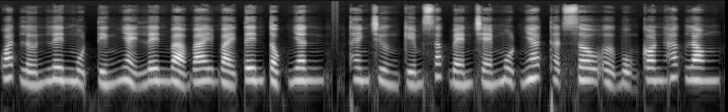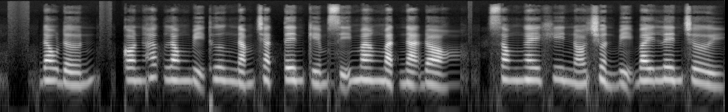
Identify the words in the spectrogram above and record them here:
quát lớn lên một tiếng nhảy lên bả vai vài tên tộc nhân, Thanh trường kiếm sắc bén chém một nhát thật sâu ở bụng con hắc long. Đau đớn, Con hắc long bị thương nắm chặt tên kiếm sĩ mang mặt nạ đỏ. Xong ngay khi nó chuẩn bị bay lên trời,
